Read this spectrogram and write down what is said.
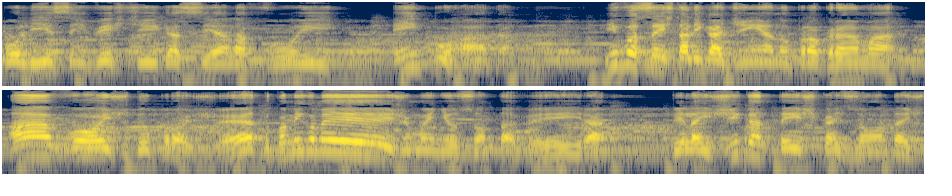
Polícia investiga se ela foi empurrada. E você está ligadinha no programa A Voz do Projeto, comigo mesmo, Nilson Taveira, pelas gigantescas ondas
